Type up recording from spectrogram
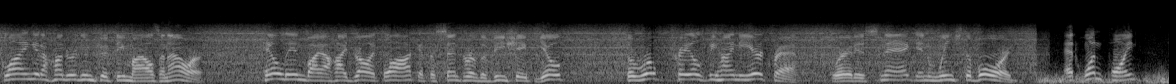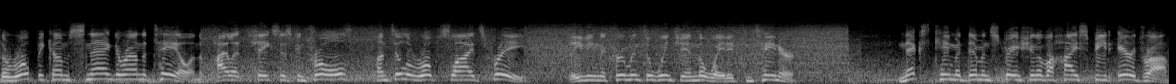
flying at 150 miles an hour. Held in by a hydraulic lock at the center of the V-shaped yoke, the rope trails behind the aircraft, where it is snagged and winched aboard. At one point, the rope becomes snagged around the tail, and the pilot shakes his controls until the rope slides free, leaving the crewman to winch in the weighted container. Next came a demonstration of a high-speed airdrop.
